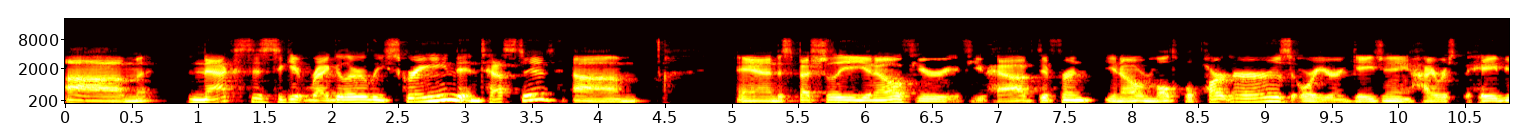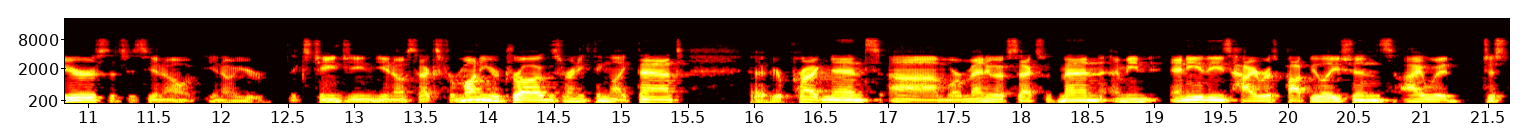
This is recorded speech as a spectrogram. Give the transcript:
Um, next is to get regularly screened and tested. Um, and especially, you know, if you're if you have different, you know, multiple partners or you're engaging in high risk behaviors, such as, you know, you know, you're exchanging, you know, sex for money or drugs or anything like that if you're pregnant um, or men who have sex with men. I mean, any of these high risk populations, I would just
